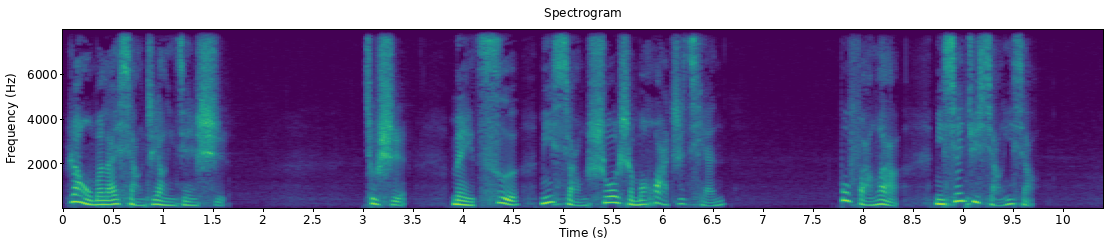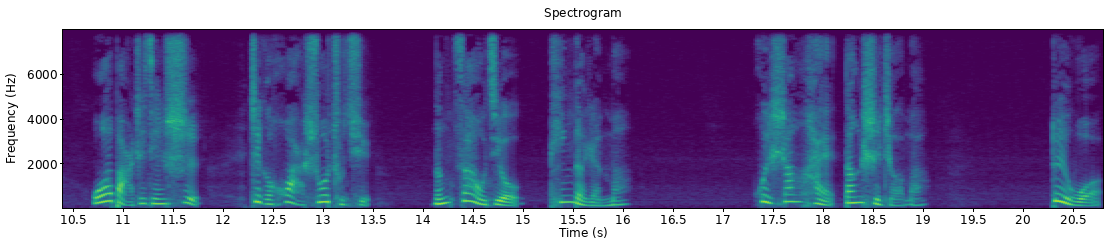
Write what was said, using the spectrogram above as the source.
让我们来想这样一件事，就是。每次你想说什么话之前，不妨啊，你先去想一想：我把这件事、这个话说出去，能造就听的人吗？会伤害当事者吗？对我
